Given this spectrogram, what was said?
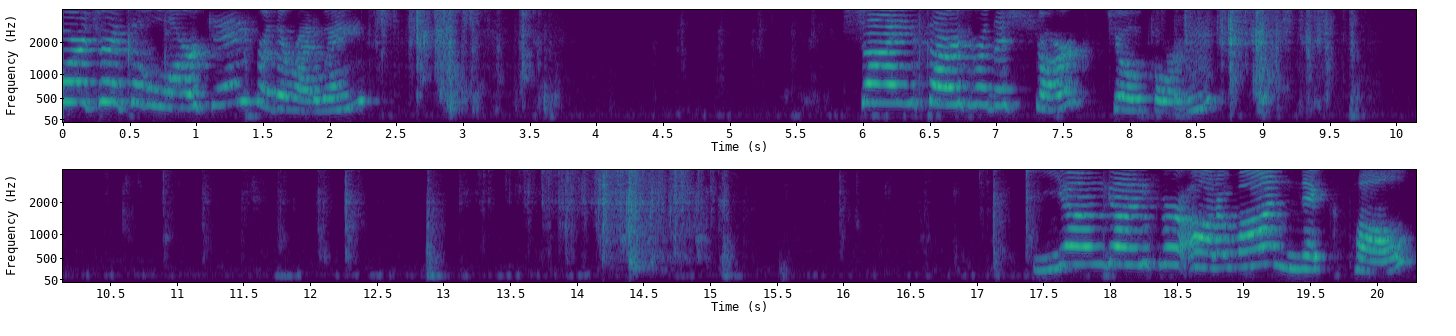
Portraits of Larkin for the Red Wings. Shining Stars for the Sharks, Joe Thornton. Young Guns for Ottawa, Nick Paul.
